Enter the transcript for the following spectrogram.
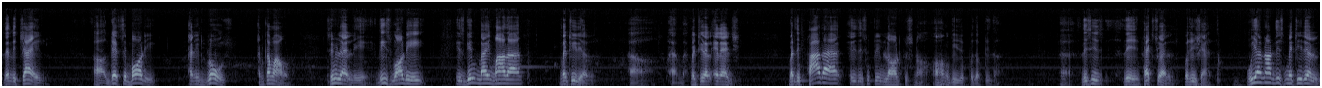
then the child uh, gets a body and it grows and come out. Similarly, this body is given by mother material, material energy. But the father is the Supreme Lord Krishna, aham bija. Uh, this is the factual position. We are not this material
